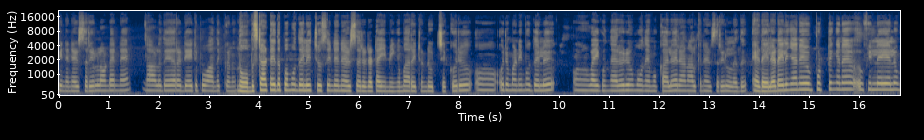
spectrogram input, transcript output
പിന്നെ നഴ്സറി ഉള്ളതുകൊണ്ട് തന്നെ ആളിതേ റെഡി ആയിട്ട് പോവാൻ നിൽക്കണം നോമ്പ് സ്റ്റാർട്ട് ചെയ്തപ്പോൾ മുതൽ ചൂസിന്റെ നഴ്സറിയുടെ ടൈമിങ് മാറിയിട്ടുണ്ട്. ഉച്ചയ്ക്ക് ഒരു ഒരു മണി മുതൽ വൈകുന്നേരം ഒരു മൂന്നേ മുക്കാൽ വരെയാണ് ആൾക്ക് നഴ്സറി ഉള്ളത്. ഇടയിലിടയിൽ ഞാൻ പുട്ടിങ്ങനെ ഫില്ല് ചെയ്യലും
